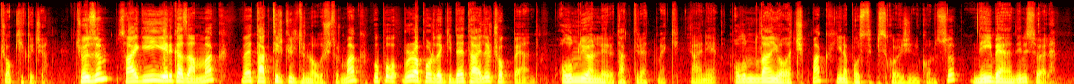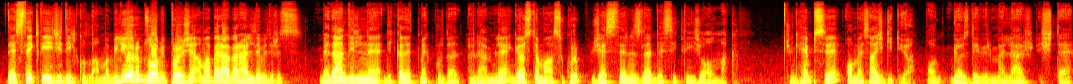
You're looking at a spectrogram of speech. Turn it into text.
çok yıkıcı. Çözüm saygıyı geri kazanmak ve takdir kültürünü oluşturmak. Bu, bu rapordaki detayları çok beğendim. Olumlu yönleri takdir etmek. Yani olumludan yola çıkmak yine pozitif psikolojinin konusu. Neyi beğendiğini söyle. Destekleyici dil kullanma. Biliyorum zor bir proje ama beraber halledebiliriz. Beden diline dikkat etmek burada önemli. Göz teması kurup jestlerinizle destekleyici olmak. Çünkü hepsi o mesaj gidiyor. O göz devirmeler, işte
